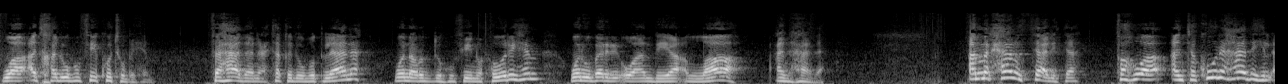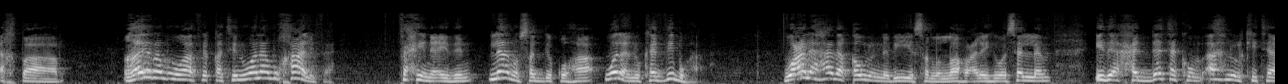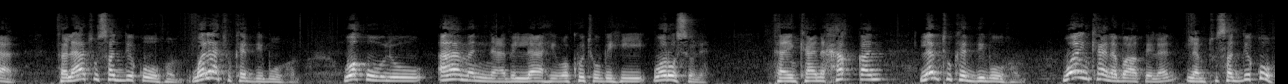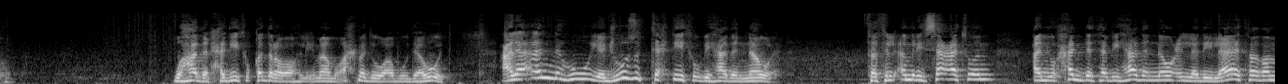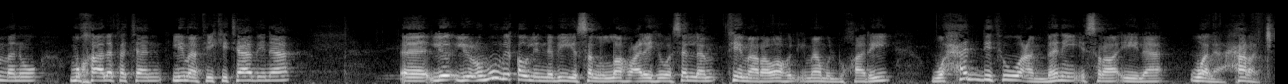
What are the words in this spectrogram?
وأدخلوه في كتبهم. فهذا نعتقد بطلانه ونرده في نحورهم ونبرئ أنبياء الله عن هذا. أما الحالة الثالثة فهو أن تكون هذه الأخبار غير موافقة ولا مخالفة فحينئذ لا نصدقها ولا نكذبها. وعلى هذا قول النبي صلى الله عليه وسلم إذا حدثكم أهل الكتاب فلا تصدقوهم ولا تكذبوهم وقولوا آمنا بالله وكتبه ورسله. فإن كان حقا لم تكذبوهم وإن كان باطلا لم تصدقوهم. وهذا الحديث قد رواه الإمام أحمد وأبو داود على أنه يجوز التحديث بهذا النوع. ففي الأمر سعة أن يحدث بهذا النوع الذي لا يتضمن مخالفة لما في كتابنا لعموم قول النبي صلى الله عليه وسلم فيما رواه الإمام البخاري وحدثوا عن بني إسرائيل ولا حرج.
